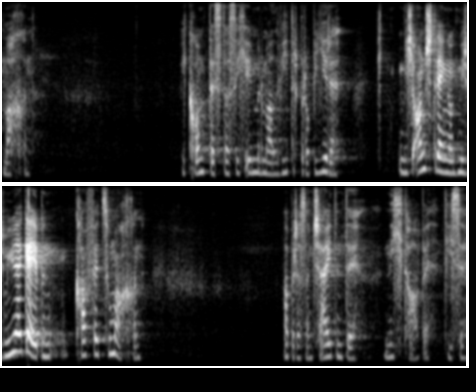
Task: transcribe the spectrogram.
machen. Wie kommt es, dass ich immer mal wieder probiere, mich anstrenge und mir Mühe gebe, Kaffee zu machen, aber das Entscheidende nicht habe, diese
